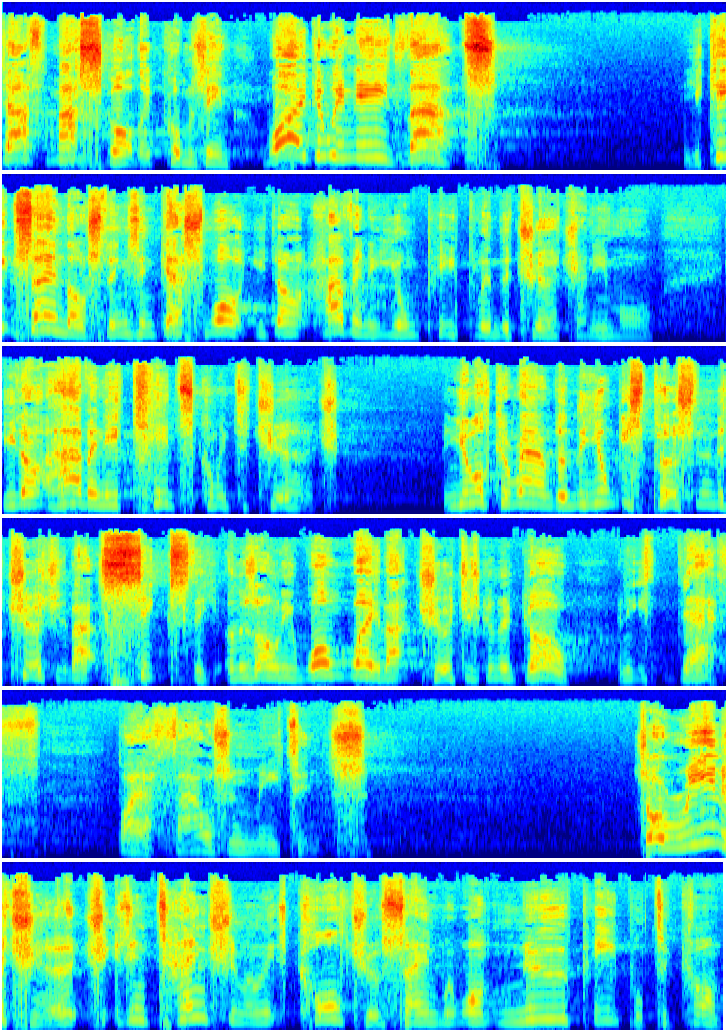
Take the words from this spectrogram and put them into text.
daft mascot that comes in, why do we need that? You keep saying those things, and guess what? You don't have any young people in the church anymore. You don't have any kids coming to church. And you look around, and the youngest person in the church is about 60, and there's only one way that church is going to go, and it's death by a thousand meetings. So, Arena Church is intentional in its culture of saying we want new people to come.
